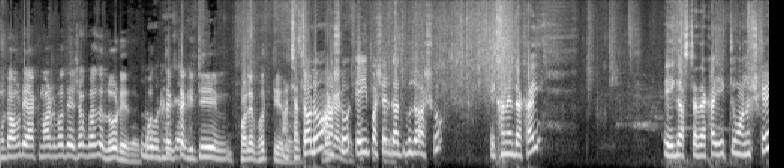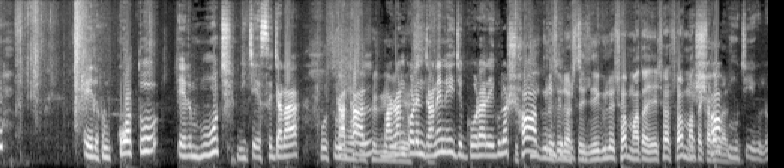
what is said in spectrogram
মোটামুটি এক মাস বাদে এসব গাছে লোড হয়ে যাবে। প্রত্যেকটা গিটি ফলে ভর্তি হয়ে আচ্ছা চলো আসো এই পাশের গাছগুলো আসো। এখানে দেখাই। এই গাছটা দেখাই একটু মানুষকে। এই দেখুন কত এর মোচ নিচে এসে যারা কাঁঠাল বাগান করেন জানেন এই যে গোড়ার এগুলো সব এগুলো সব মাথায় এসব সব মাথায় সব মুচি এগুলো।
